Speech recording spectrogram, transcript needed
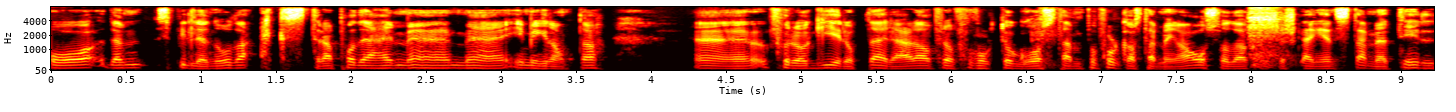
og de spiller nå ekstra på det her med, med immigranter. Eh, for å gire opp dette, da, for å få folk til å gå og stemme på folkeavstemninga, og så da kanskje slenge en stemme til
